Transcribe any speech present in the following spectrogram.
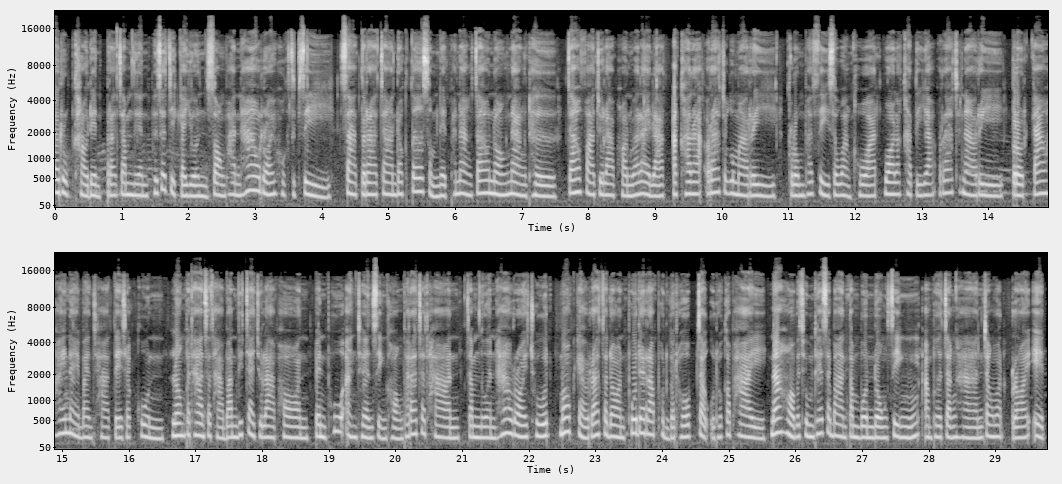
สรุปข่าวเด่นประจำเดือนพฤศจิกายน 2564 ศาสตราจารย์ดอกเตอรสมเด็จพระนางเจ้าน้องนางเธอ เจ้าฟ้าจุฬาภรณ์วลัยลักษณ์ อัครราชกุมารี กรมพระศรีสว่างควัตวรคัตยราชนารี โปรดเกล้าให้ในายบัญชาเตชะกุล รองประธานสถาบันวิจัยจุฬาภรณ์ เป็นผู้อัญเชิญสิ่งของพระราชทานจำนวน 500 ชุด มอบแก่ราษฎรผู้ได้รับผลกระทบจากอุทกภัย หน้าหอประชุมเทศบาลตำบลดงสิงห์อำเภอจังหาร จังหวัดร้อยเอ็ด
